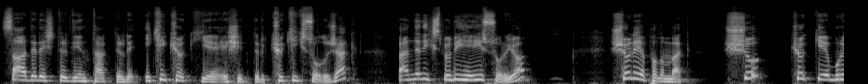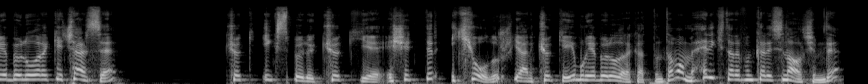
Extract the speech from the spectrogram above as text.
Sadeleştirdiğin takdirde 2 kök y eşittir kök x olacak. Benden x bölü y'yi soruyor. Şöyle yapalım bak. Şu kök y buraya bölü olarak geçerse kök x bölü kök y eşittir 2 olur. Yani kök y'yi buraya bölü olarak attın tamam mı? Her iki tarafın karesini al şimdi.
